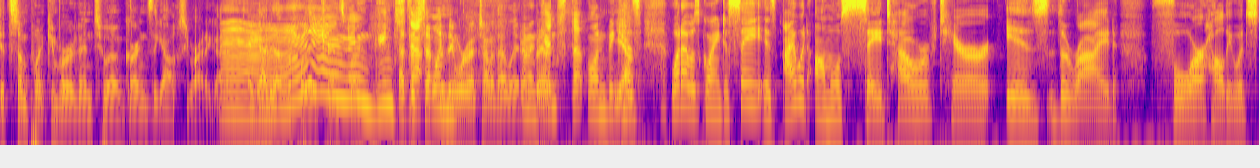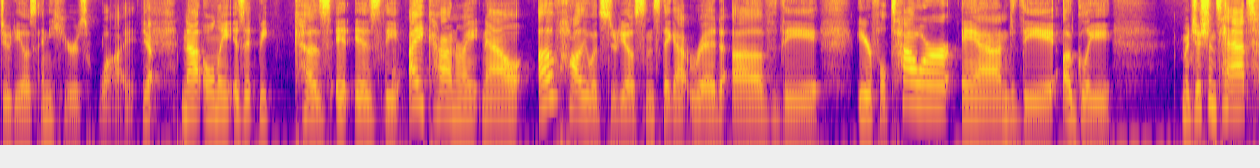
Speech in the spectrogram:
at some point convert it into a Guardians of the Galaxy ride. I got I gotta do that before they mm, I'm transfer. That's a separate one. thing. We're gonna talk about that later. I'm but- against that one because what I was going to say is I would almost say Tower of Terror is the ride for Hollywood studios, and here's why. Yep. Not only is it because it is the icon right now of Hollywood studios since they got rid of the Earful Tower and the ugly magician's hat.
